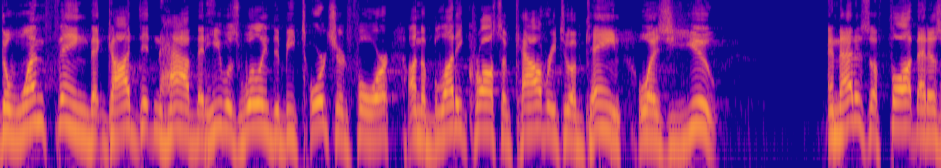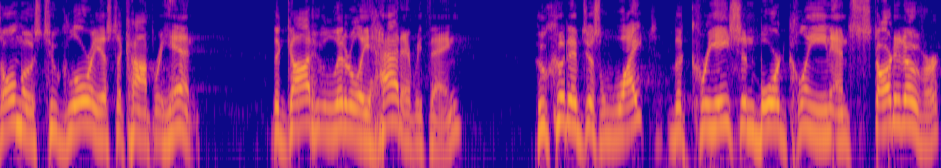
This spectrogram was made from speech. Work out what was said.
the one thing that God didn't have that he was willing to be tortured for on the bloody cross of Calvary to obtain was you. And that is a thought that is almost too glorious to comprehend the God who literally had everything, who could have just wiped the creation board clean and started over,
